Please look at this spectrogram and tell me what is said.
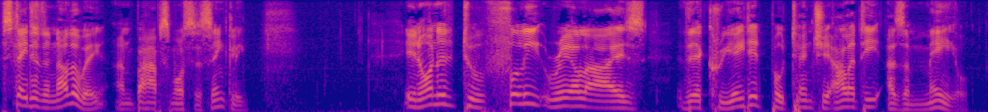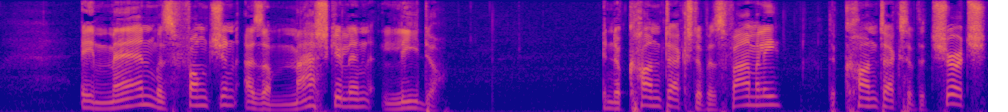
Stated another way, and perhaps more succinctly, in order to fully realize their created potentiality as a male, a man must function as a masculine leader in the context of his family, the context of the church,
